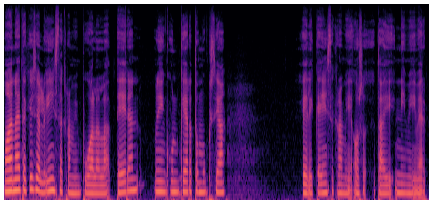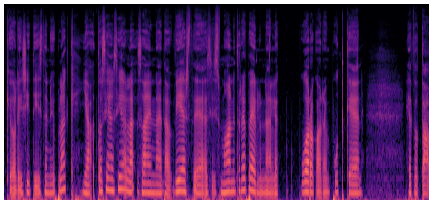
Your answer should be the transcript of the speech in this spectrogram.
mä oon näitä kysellyt Instagramin puolella teidän niin kun, kertomuksia. Eli Instagramin oso- tai nimimerkki oli Cities the New Black. Ja tosiaan siellä sain näitä viestejä. Siis mä oon nyt repeillyt näille vuorokauden putkeen. Ja tota,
